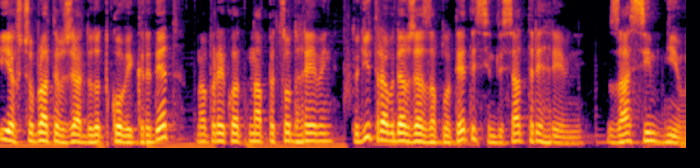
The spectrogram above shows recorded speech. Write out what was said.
І якщо брати вже додатковий кредит, наприклад, на 500 гривень, тоді треба буде вже заплатити 73 гривні за 7 днів.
